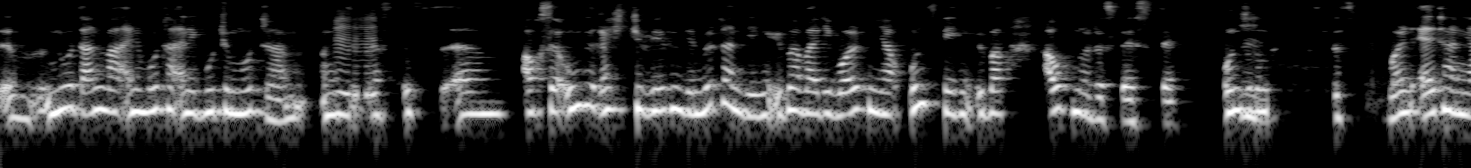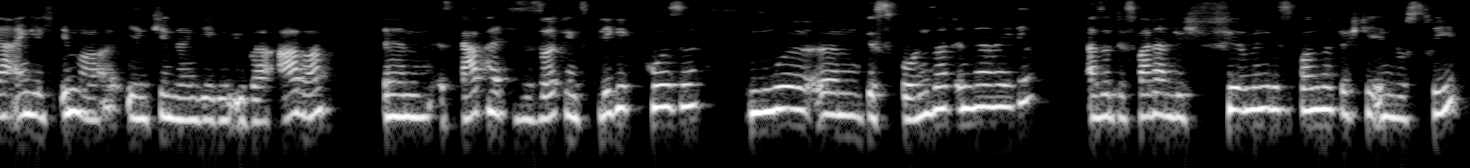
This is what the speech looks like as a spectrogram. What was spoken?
äh, nur dann war eine Mutter eine gute Mutter. Und mhm. das ist ähm, auch sehr ungerecht gewesen den Müttern gegenüber, weil die wollten ja uns gegenüber auch nur das Beste. Unsere, mhm. das wollen Eltern ja eigentlich immer ihren Kindern gegenüber. Aber ähm, es gab halt diese Säuglingspflegekurse nur ähm, gesponsert in der Regel. Also das war dann durch Firmen gesponsert, durch die Industrie.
